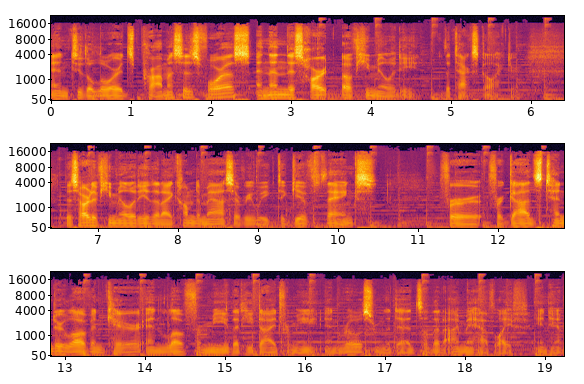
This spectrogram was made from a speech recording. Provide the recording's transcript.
and to the Lord's promises for us, and then this heart of humility the tax collector. This heart of humility that I come to Mass every week to give thanks for for God's tender love and care and love for me that he died for me and rose from the dead so that I may have life in him.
